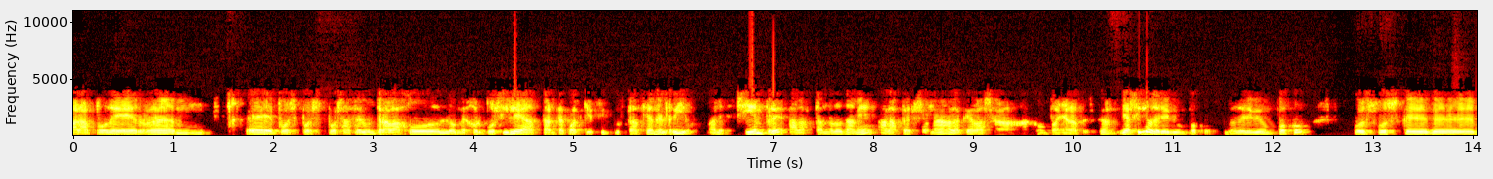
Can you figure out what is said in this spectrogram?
para poder em, eh, pues, pues, pues hacer un trabajo lo mejor posible adaptarte a cualquier circunstancia en el río, ¿vale? Siempre adaptándolo también a la persona a la que vas a acompañar a pescar. Y así lo derivé un poco, lo derivé un poco, pues, pues que,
